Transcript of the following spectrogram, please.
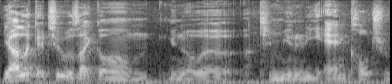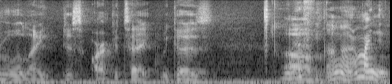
Yeah, I look at you as like um, you know, a, a community and cultural like just architect because Um, I might need,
